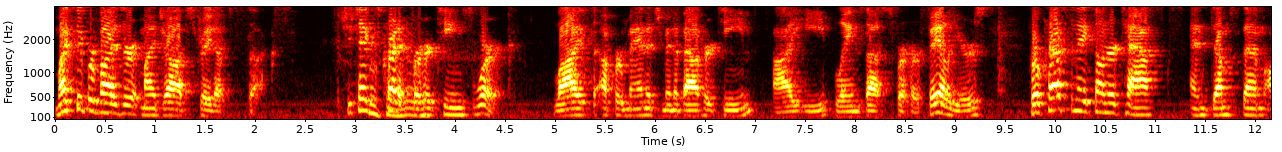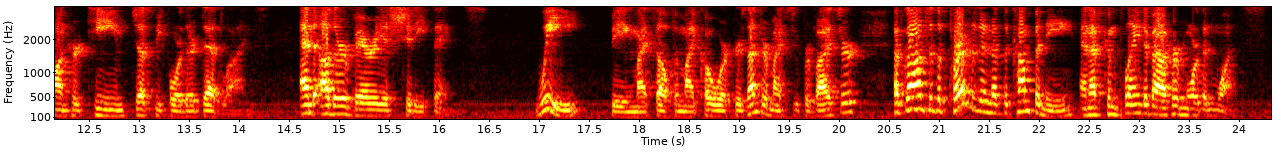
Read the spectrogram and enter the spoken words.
My supervisor at my job straight up sucks. She takes credit for her team's work, lies to upper management about her team, i.e., blames us for her failures, procrastinates on her tasks, and dumps them on her team just before their deadlines, and other various shitty things. We, being myself and my coworkers under my supervisor, have gone to the president of the company and have complained about her more than once.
